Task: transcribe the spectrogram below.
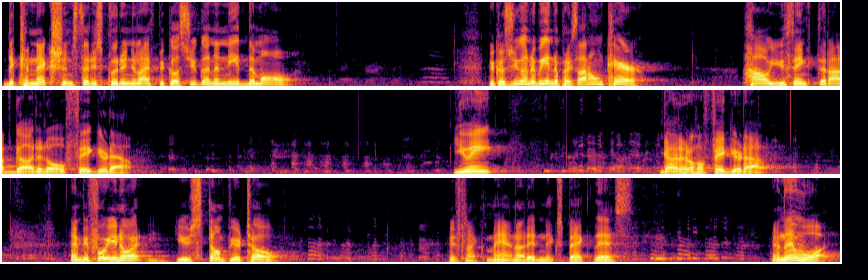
the connections that He's put in your life because you're going to need them all. Because you're going to be in a place, I don't care how you think that I've got it all figured out. You ain't got it all figured out. And before you know it, you stump your toe. It's like, man, I didn't expect this. And then what?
